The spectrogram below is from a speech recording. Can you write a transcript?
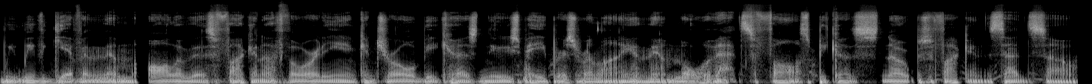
We, we've given them all of this fucking authority and control because newspapers rely on them. Oh, that's false because Snopes fucking said so.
